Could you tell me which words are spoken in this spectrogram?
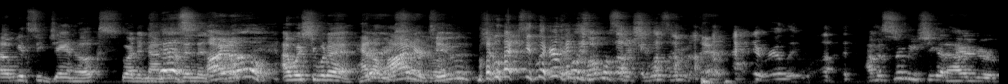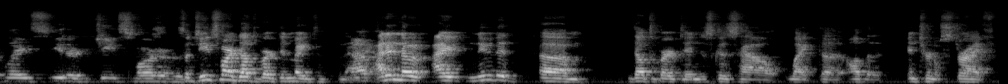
Uh, we get to see Jan Hooks, who I did not yes, mention this. I know. I wish she would have had Very a line or two, but like she literally It was almost like she wasn't even there. it really was. I'm assuming she got hired to replace either Jean Smart or So Jean Smart and Delta Burke didn't make it to the finale. I didn't know. I knew that um, Delta Burke didn't, just because how like the all the internal strife.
